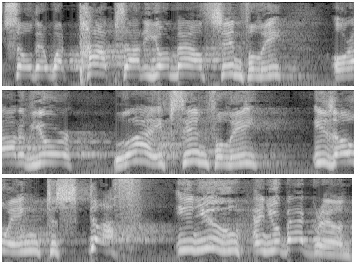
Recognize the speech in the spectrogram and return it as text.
so that what pops out of your mouth sinfully or out of your life sinfully is owing to stuff in you and your background.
